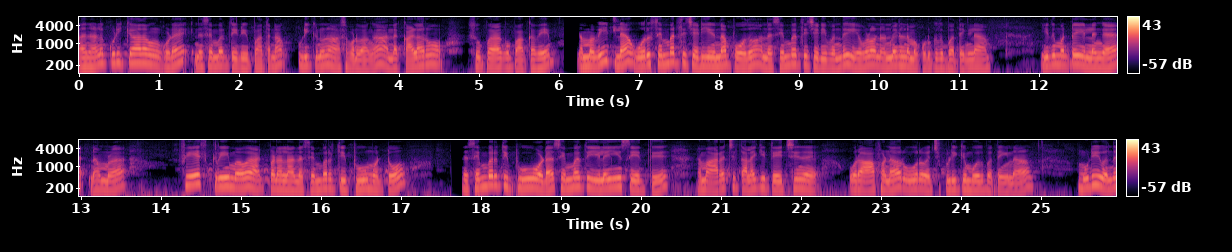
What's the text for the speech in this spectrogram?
அதனால் குடிக்காதவங்க கூட இந்த செம்பருத்தி டீ பார்த்தோன்னா குடிக்கணும்னு ஆசைப்படுவாங்க. அந்த கலரும் சூப்பராக இருக்கும் பார்க்கவே. நம்ம வீட்டில் ஒரு செம்பருத்தி செடி இருந்தால் போதும். அந்த செம்பருத்தி செடி வந்து எவ்வளோ நன்மைகள் நம்ம கொடுக்குது பார்த்தீங்களா? இது மட்டும் இல்லைங்க. நம்ம ஃபேஸ் க்ரீமாகவும் ஆட் பண்ணலாம். அந்த செம்பருத்தி பூ மட்டும். இந்த செம்பருத்தி பூவோட செம்பருத்தி இலையும் சேர்த்து நம்ம அரைச்சி தலைக்கு தேய்ச்சி ஒரு ஆஃப் அன் ஹவர் ஊற வச்சு குளிக்கும்போது பார்த்திங்கன்னா முடி வந்து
